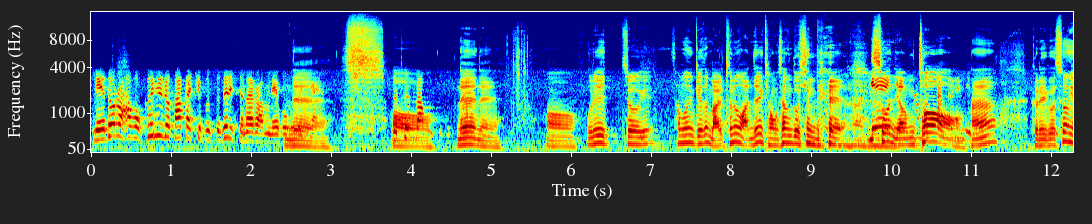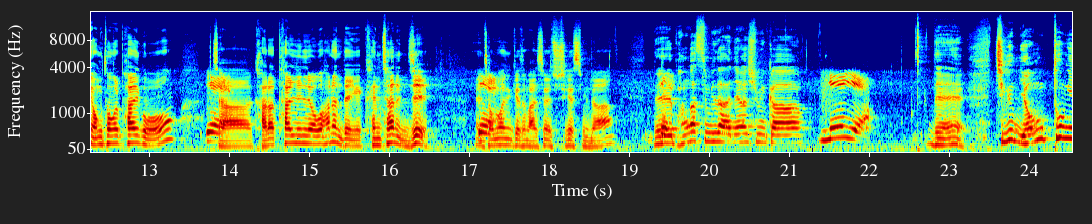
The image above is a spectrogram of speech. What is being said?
내도를 하고 거리를 갈까 싶어서 그래 전화를 한번 해보거든요. 네. 어떤 방법이 있을까요? 네네. 어, 우리 저기 사모님께서 말투는 완전히 경상도신데 예, 수원 예, 영통. 어? 그리고 수원 영통을 팔고 예. 자 갈아탈리려고 하는데 이게 괜찮은지 네, 예. 정모님께서 말씀해 주시겠습니다. 네, 반갑습니다. 안녕하십니까? 예 예. 네, 지금 영통에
